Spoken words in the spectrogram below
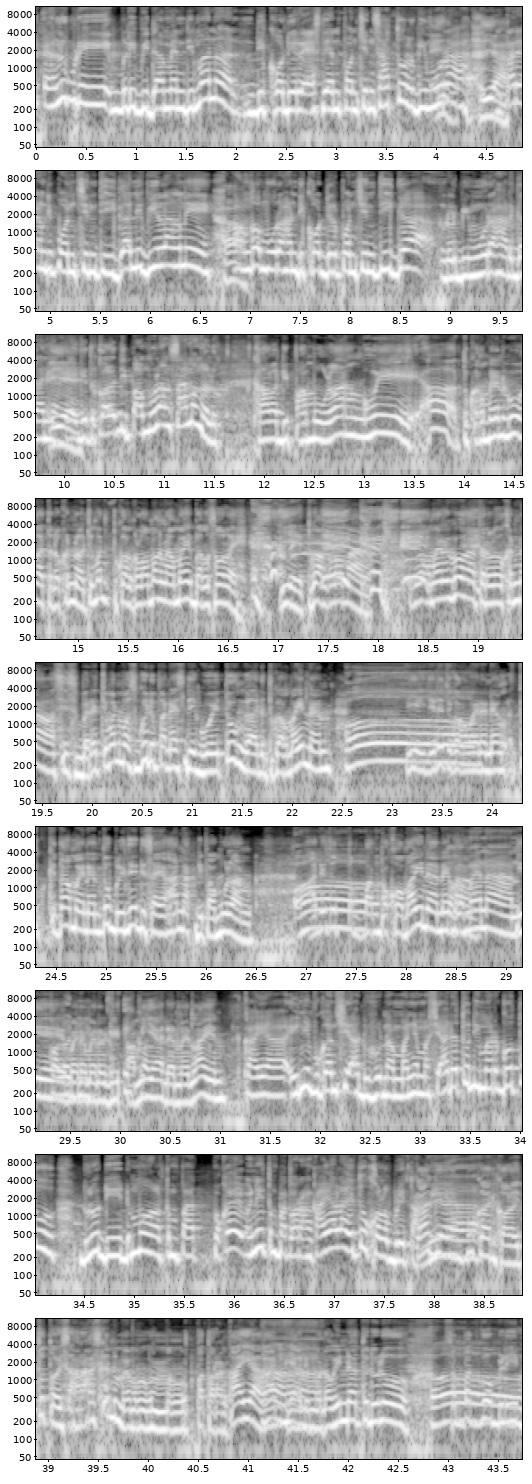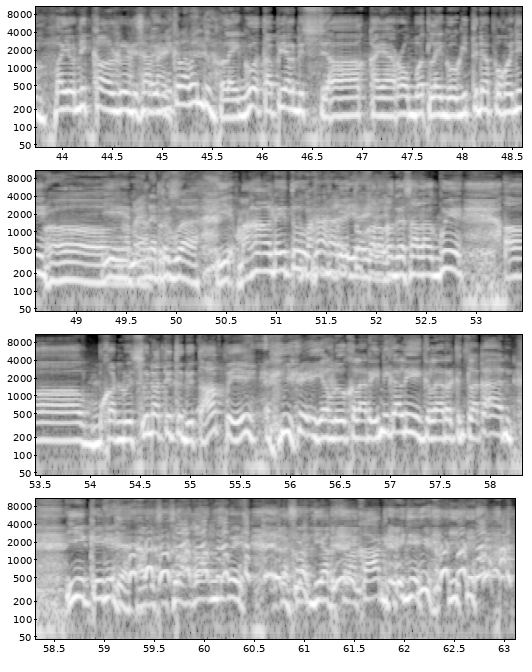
eh, lu beli beli bidamen di mana? Di kodir SDN Poncin 1 lebih murah Iya, iya. Ntar yang di Poncin 3 nih bilang nih Ah. Oh enggak murahan di kodir Poncin 3 Lebih murah harganya Iya. kayak gitu Kalau di Pamulang sama nggak lu? Kalau di Pamulang gue ah, tukang mainan gue gak terlalu kenal, cuman tukang kelomang namanya Bang Soleh. Iya, tukang kelomang. tukang mainan gue gak terlalu kenal sih sebenarnya. Cuman mas gue depan SD gue itu nggak ada tukang mainan. Oh Iya, jadi tukang mainan yang kita mainan tuh belinya di sayang anak di Pamulang. Oh. Ada tuh tempat toko mainan Toko emang. mainan. Iya, Kalau di- mainan-mainan kayak eh, Tamiya dan lain-lain. kayak ini bukan sih aduh namanya masih ada tuh di Margo tuh dulu di The Mall tempat pokoknya ini tempat orang kaya lah itu kalau beli Kagak, Tamiya bukan. Kalau itu Toys R Us kan memang, memang tempat orang kaya kan, Ah, yang di ah. Pondok Indah tuh dulu. Oh. Sempet gue beli Bionicle dulu di sana. Bionicle apaan tuh? Lego tapi yang di eh, kayak robot Lego gitu dah pokoknya. Oh, iya, dah tuh terus- gua. Iya, mahal deh itu. Mahal, itu iya, kalau iya. kagak salah gue eh, bukan duit sunat itu duit apa ya? yang lu kelar ini kali kelar kecelakaan Iya kayaknya dah habis kecelakaan gue kasih hadiah kecelakaan kayaknya.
